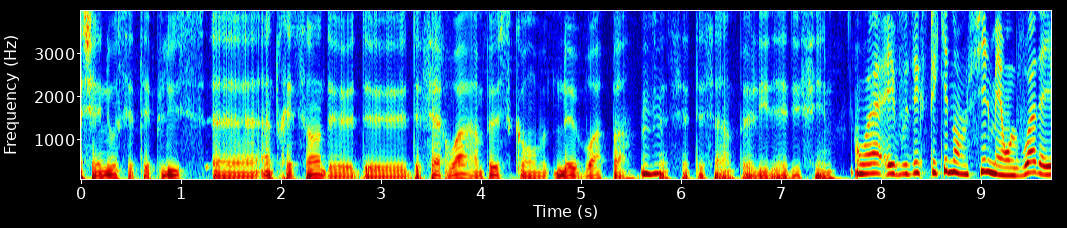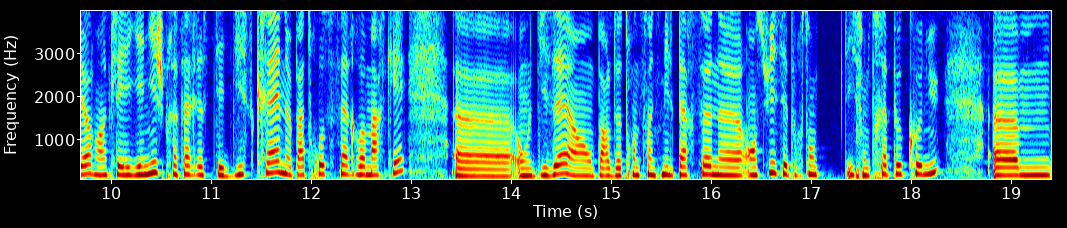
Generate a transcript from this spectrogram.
chez nous, c'était plus euh, intéressant de, de, de, faire voir un peu ce qu'on ne voit pas. Mhm. C'était ça un peu l'idée du film. Ouais, et vous expliquez dans le film, et on le voit d'ailleurs, hein, que les Yéniches préfèrent rester discrets, ne pas trop se faire remarquer. Euh, on le disait, hein, on parle de 35 000 personnes euh, en Suisse, et pourtant ils sont très peu connus. Euh,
